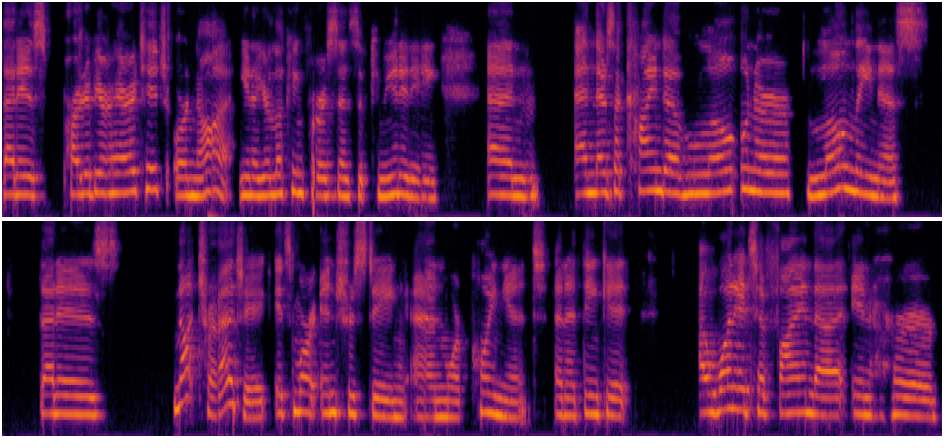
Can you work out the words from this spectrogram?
that is part of your heritage or not. You know, you're looking for a sense of community. And and there's a kind of loner loneliness that is not tragic. It's more interesting and more poignant. And I think it I wanted to find that in her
